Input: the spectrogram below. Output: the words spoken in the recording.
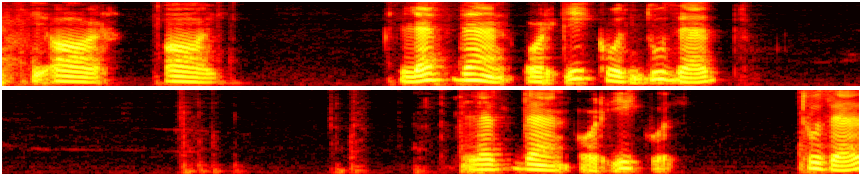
str i less than or equal to z less than or equal to z.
